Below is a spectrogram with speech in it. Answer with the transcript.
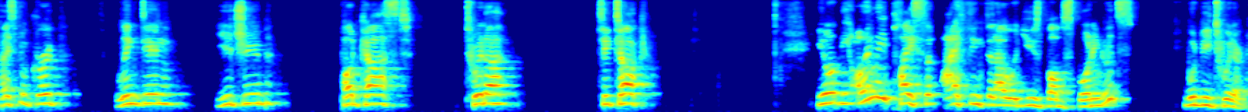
Facebook group, LinkedIn, YouTube, podcast, Twitter, TikTok. You know, the only place that I think that I would use Bob's Sporting Goods would be Twitter.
